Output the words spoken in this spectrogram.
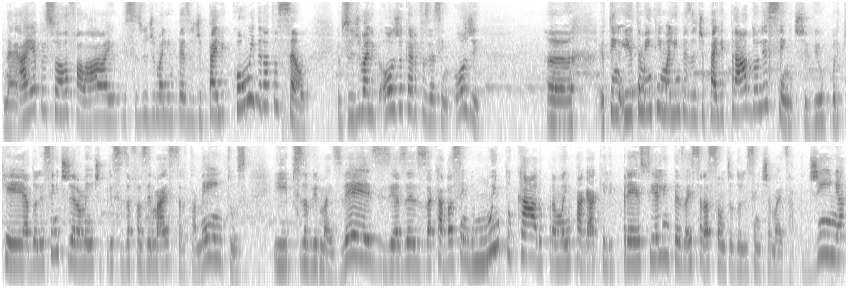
né? Aí a pessoa ela fala, ah, eu preciso de uma limpeza de pele com hidratação. Eu preciso de uma hoje eu quero fazer assim, hoje Uh, eu tenho e eu também tenho uma limpeza de pele para adolescente, viu? Porque adolescente geralmente precisa fazer mais tratamentos e precisa vir mais vezes e às vezes acaba sendo muito caro para a mãe pagar aquele preço e a limpeza, a extração de adolescente é mais rapidinha.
